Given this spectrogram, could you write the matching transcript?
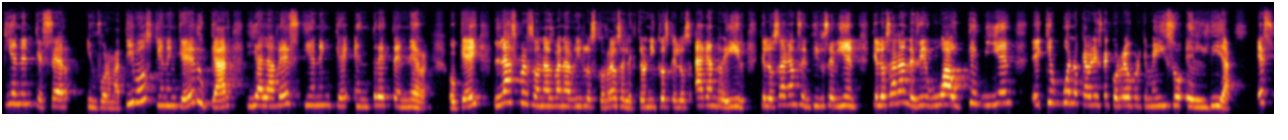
tienen que ser informativos, tienen que educar y a la vez tienen que entretener, ¿ok? Las personas van a abrir los correos electrónicos que los hagan reír, que los hagan sentirse bien, que los hagan decir, wow, qué bien, eh, qué bueno que abrí este correo porque me hizo el día. Es,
